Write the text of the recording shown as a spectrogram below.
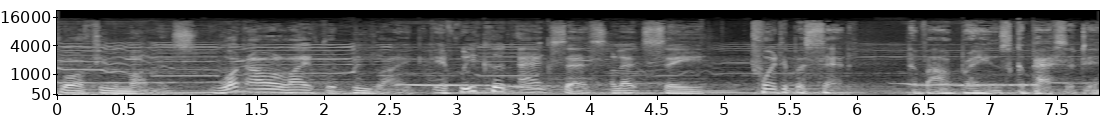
For a few moments what our life would be like if we could access, let's say, 20% of our brain's capacity.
